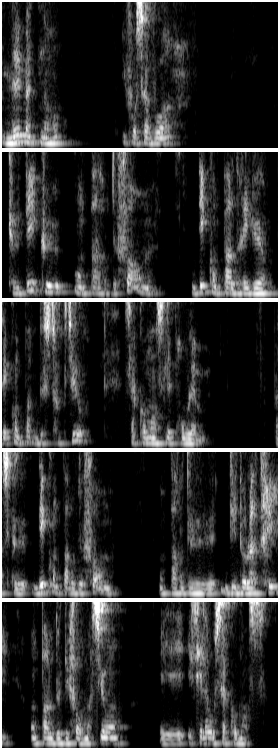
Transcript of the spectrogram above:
Mais maintenant, il faut savoir que dès qu'on parle de forme, dès qu'on parle de rigueur, dès qu'on parle de structure, ça commence les problèmes. Parce que dès qu'on parle de forme, on parle d'idolâtrie, on parle de déformation, et, c'est là où ça commence.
